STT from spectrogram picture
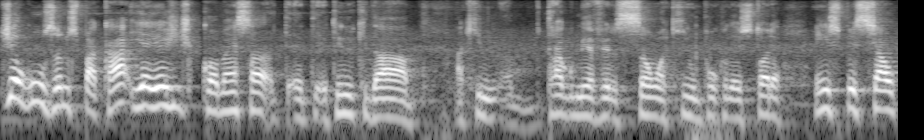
de alguns anos para cá, e aí a gente começa, eu tenho que dar aqui, trago minha versão aqui um pouco da história, em especial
